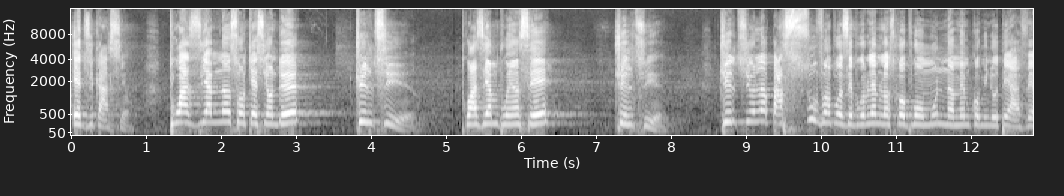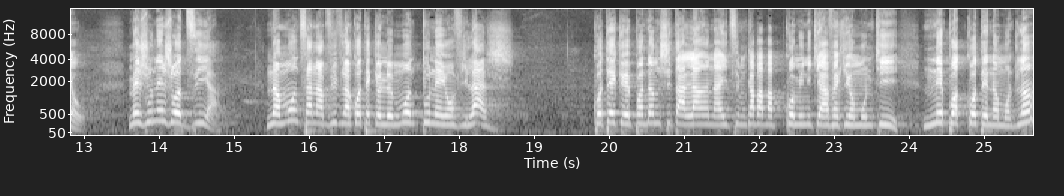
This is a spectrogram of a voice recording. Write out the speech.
Éducation. Troisième non sont question de culture. Troisième point c'est culture. Culture n'a pas souvent posé problème lorsqu'on prend monde dans la même communauté avec vous. Mais je ne dis dans le monde ça n'a vivre la côté que le monde tourne un village. Côté que pendant que je suis là en Haïti, je suis capable de communiquer avec un monde qui n'importe côté dans le monde là.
